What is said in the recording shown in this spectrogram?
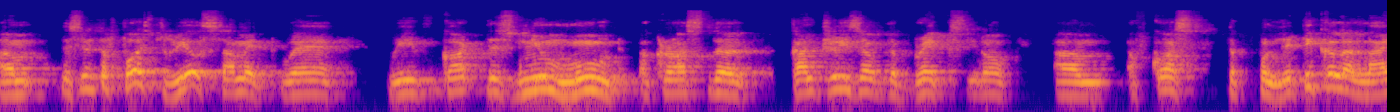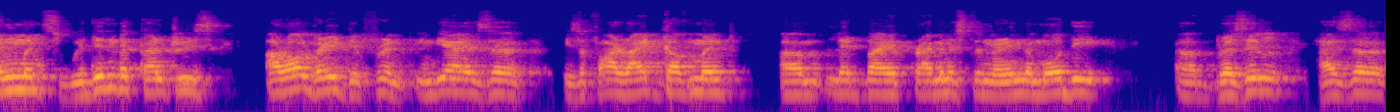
Um, this is the first real summit where we've got this new mood across the countries of the BRICS. You know, um, of course, the political alignments within the countries are all very different. India is a is a far right government um, led by Prime Minister Narendra Modi. Uh, Brazil has a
